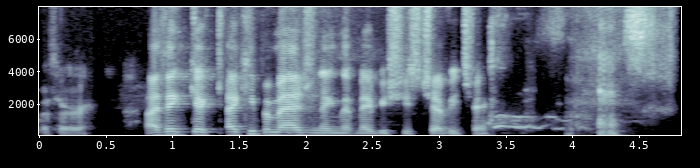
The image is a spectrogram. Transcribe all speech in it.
with her I think I keep imagining that maybe she's Chevy Chase.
